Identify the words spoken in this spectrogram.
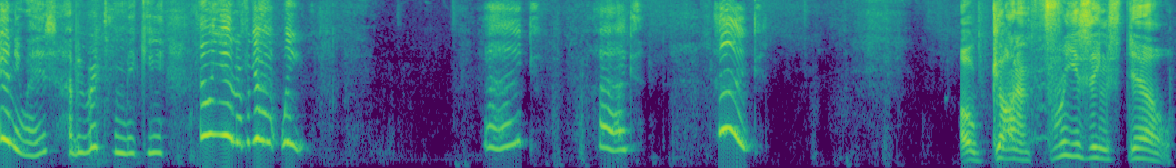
Anyways, happy birthday, Mickey. Oh, yeah, I forgot. Wait. Hug. Hug. Hug. Oh, God, I'm freezing still.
